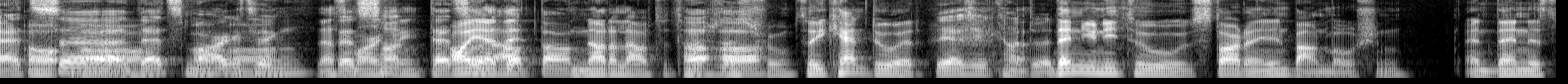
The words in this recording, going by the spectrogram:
That's uh, that's marketing. That's, marketing. Not, that's oh not yeah, that- outbound. not allowed to touch. Uh-uh. That's true. So you can't do it. Yes, you can't do it. Then you need to start an inbound motion, and then it's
